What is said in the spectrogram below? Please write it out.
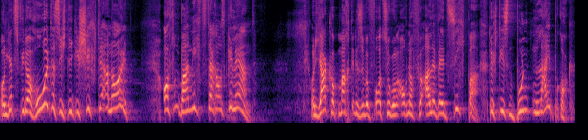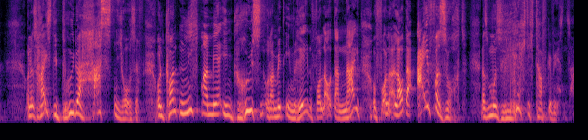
Und jetzt wiederholte sich die Geschichte erneut offenbar nichts daraus gelernt. Und Jakob machte diese Bevorzugung auch noch für alle Welt sichtbar durch diesen bunten Leibrock. Und es das heißt, die Brüder hassten Josef und konnten nicht mal mehr ihn grüßen oder mit ihm reden vor lauter Neid und vor lauter Eifersucht. Das muss richtig tough gewesen sein.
